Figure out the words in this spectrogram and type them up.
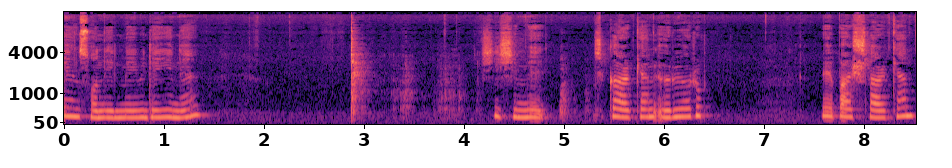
En son ilmeğimi de yine şişimi çıkarken örüyorum ve başlarken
